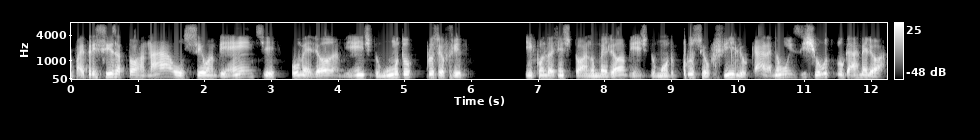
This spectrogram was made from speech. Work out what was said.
o pai precisa tornar o seu ambiente o melhor ambiente do mundo para o seu filho. E quando a gente torna o melhor ambiente do mundo para o seu filho, cara, não existe outro lugar melhor.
